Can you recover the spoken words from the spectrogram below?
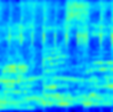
my first love.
